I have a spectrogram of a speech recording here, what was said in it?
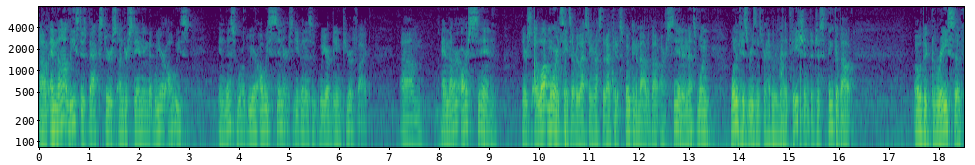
um, and not least is Baxter's understanding that we are always in this world we are always sinners, even as we are being purified, um, and our our sin. There's a lot more in Saints Everlasting Rest that I could have spoken about about our sin, and that's one one of his reasons for heavenly meditation to just think about oh, the grace of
